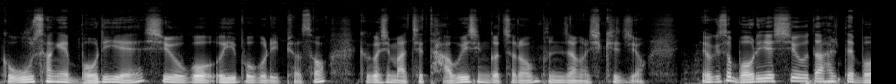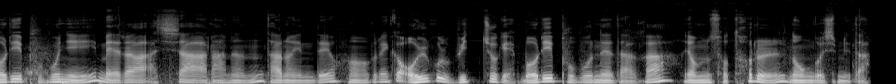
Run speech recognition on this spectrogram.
그 우상의 머리에 씌우고 의복을 입혀서 그것이 마치 다윗인 것처럼 분장을 시키지요. 여기서 머리에 씌우다 할 때 머리 부분이 메라샤라는 단어인데요. 어, 그러니까 얼굴 위쪽에 머리 부분에다가 염소 털을 놓은 것입니다.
